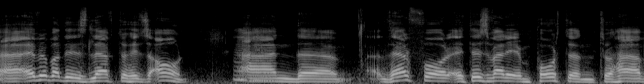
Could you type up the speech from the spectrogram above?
Uh, everybody is left to his own. Mm -hmm. And uh, therefore, it is very important to have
